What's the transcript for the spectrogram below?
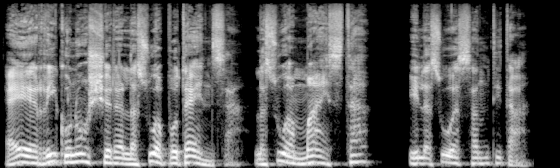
È riconoscere la sua potenza, la sua maestà e la sua santità.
